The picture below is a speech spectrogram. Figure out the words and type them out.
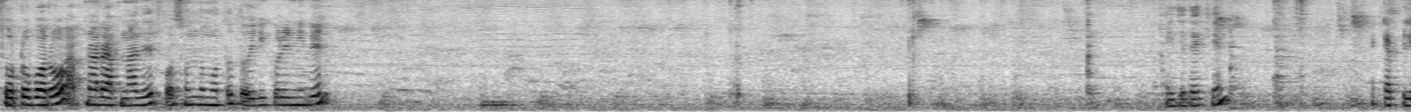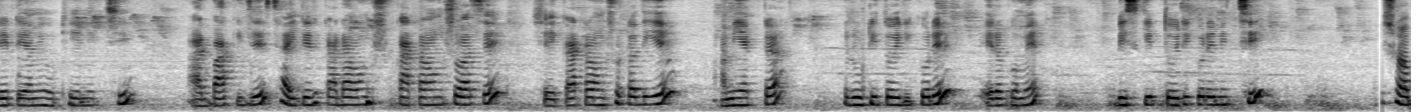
ছোট, বড় আপনারা আপনাদের পছন্দ মতো তৈরি করে নেবেন। এই যে দেখেন, একটা প্লেটে আমি উঠিয়ে নিচ্ছি। আর বাকি যে সাইডের কাটা অংশ কাটা অংশ আছে, সেই কাটা অংশটা দিয়ে আমি একটা রুটি তৈরি করে এরকমের বিস্কিট তৈরি করে নিচ্ছি। সব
